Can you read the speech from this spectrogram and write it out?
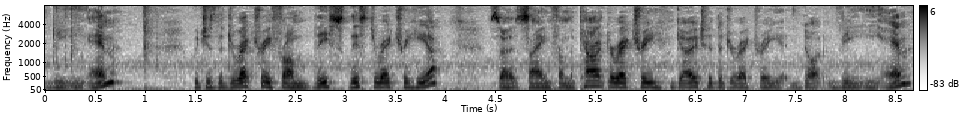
ven, which is the directory from this, this directory here. So it's saying from the current directory, go to the directory dot .ven.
